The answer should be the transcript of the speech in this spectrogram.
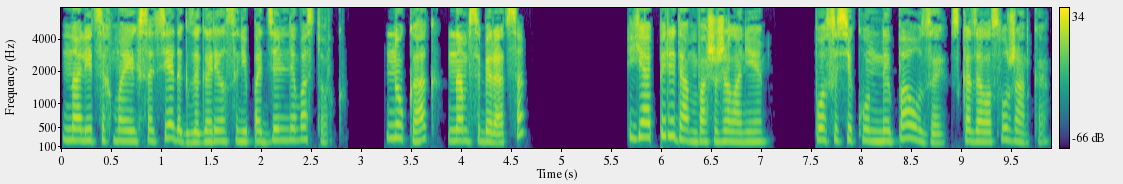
На лицах моих соседок загорелся неподдельный восторг. «Ну как, нам собираться?» «Я передам ваше желание», — после секундной паузы сказала служанка.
